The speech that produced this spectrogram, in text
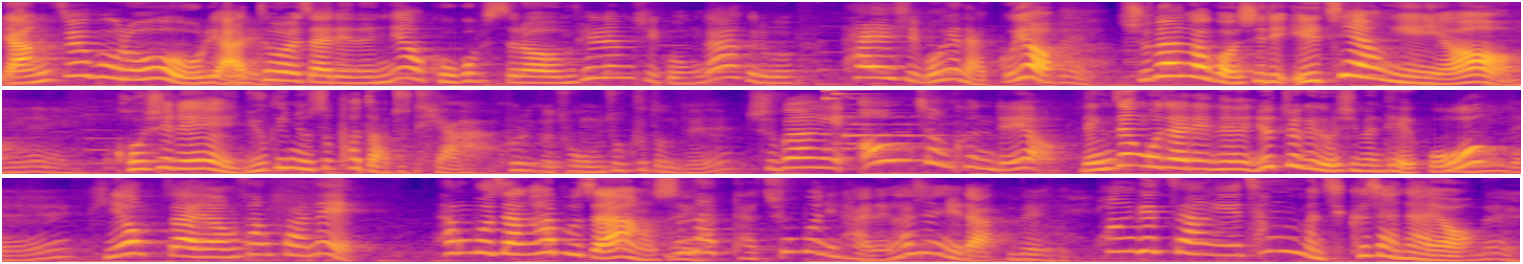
양쪽으로 우리 네. 아트월 자리는요. 고급스러운 필름 시공과 그리고 타일 시공해 놨고요. 네. 주방과 거실이 일체형이에요. 네. 거실에 6인용 소파도 놔도 돼요. 그러니까 저 엄청 크던데. 주방이 엄청 큰데요. 냉장고 자리는 이쪽에 놓으시면 되고 음, 네. 기역자형 상판에 상부장, 하부장, 수납 다 충분히 가능하십니다. 네네. 환기창이 창문만 크잖아요. 네.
